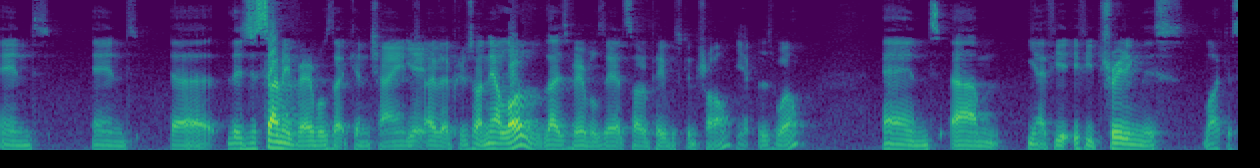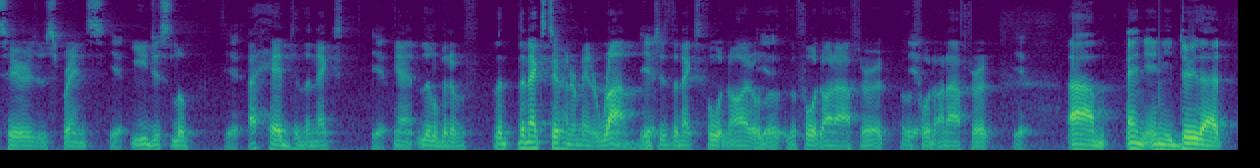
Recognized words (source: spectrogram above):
and and uh, there's just so many variables that can change Yeah. over that period of time. Now, a lot of those variables are outside of people's control Yep. as well, and um, you know, if you if you're treating this like a series of sprints, Yeah. you just look Yeah. ahead to the next, Yeah. you know, little bit of the, the next 200 meter run, which is the next fortnight or Yeah. the, the fortnight after it or the Yeah. fortnight after it. Yeah. Um, and, and you do that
